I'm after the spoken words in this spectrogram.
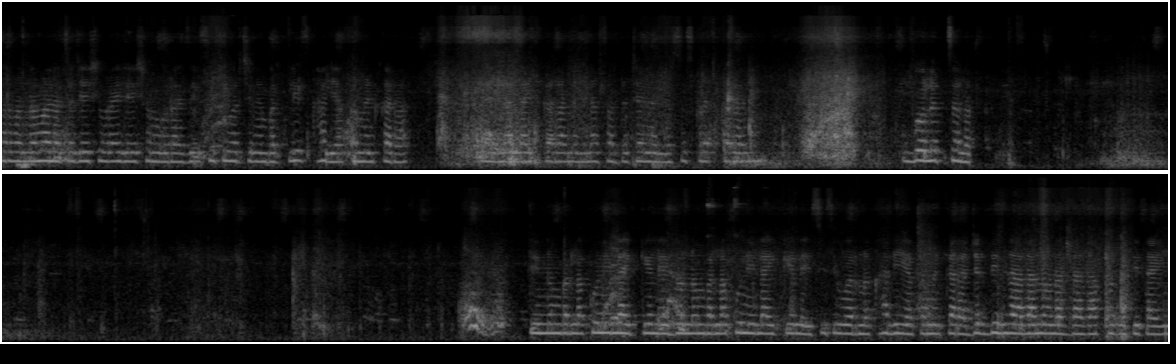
सर्वांना मानाचा जय शिवराय जय शंभूराजे सीसीवरचे मेंबर प्लीज खाली या कमेंट करा. लाईव्हला लाईक करा नवीन असाल तर चॅनलला सबस्क्राईब करा. बोलत चला. तीन नंबरला कुणी लाईक केलंय दोन नंबरला कुणी लाईक केलंय सीसी वरनं खाली या कमेंट करा. जगदीश दादा नवनाथ दादा प्रगतीताई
